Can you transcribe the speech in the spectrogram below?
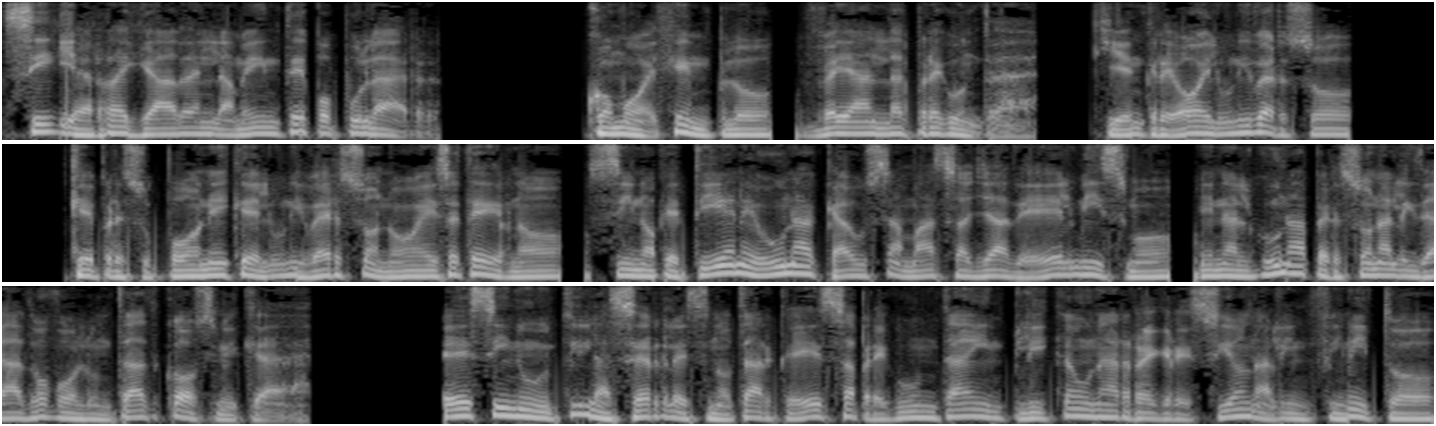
sigue arraigada en la mente popular. Como ejemplo, vean la pregunta, ¿quién creó el universo? Que presupone que el universo no es eterno, sino que tiene una causa más allá de él mismo, en alguna personalidad o voluntad cósmica. Es inútil hacerles notar que esa pregunta implica una regresión al infinito,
